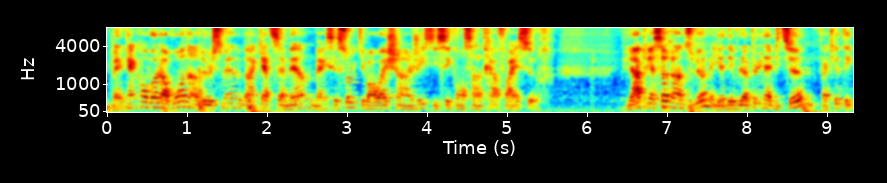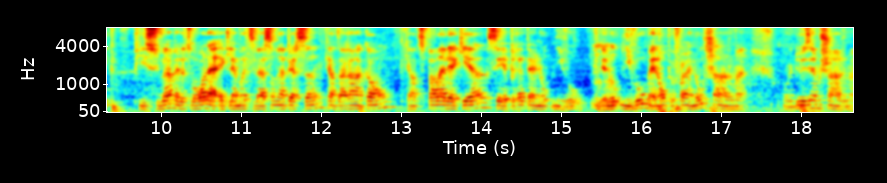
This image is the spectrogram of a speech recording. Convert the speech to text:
Ben, quand on va le revoir dans deux semaines ou dans quatre semaines, ben, c'est sûr qu'il va avoir changé s'il s'est concentré à faire ça. Puis là, après ça, rendu là, mais il a développé une habitude. Fait que là, t'es- Puis souvent, ben là, tu vas voir avec la motivation de la personne, quand tu la rencontres, quand tu parles avec elle, c'est prête à un autre niveau. Puis de Mhm. l'autre niveau, ben là, on peut faire un autre changement ou un deuxième changement.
